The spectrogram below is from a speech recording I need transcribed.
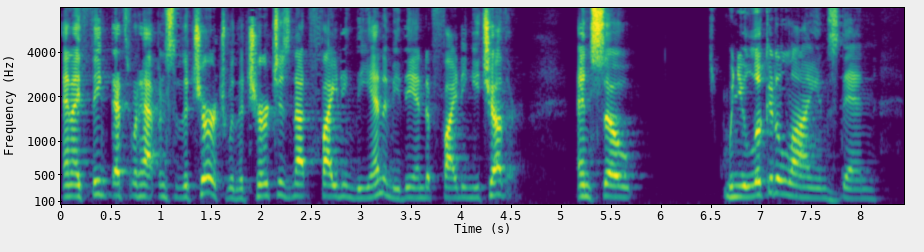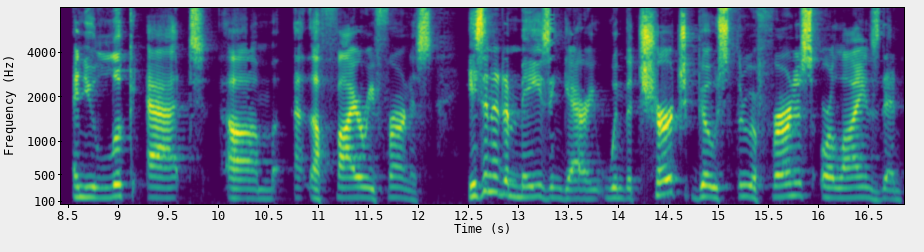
And I think that's what happens to the church. When the church is not fighting the enemy, they end up fighting each other. And so when you look at a lion's den and you look at um, a fiery furnace, isn't it amazing, Gary, when the church goes through a furnace or a lion's den,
